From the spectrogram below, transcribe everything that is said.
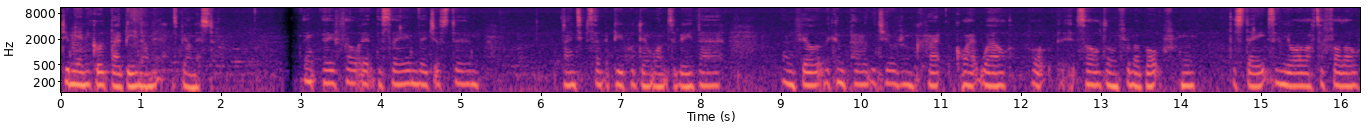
do me any good by being on it to be honest. I think they felt it the same. They just 90% um, of people didn't want to be there and feel that they can parent the children quite, quite well but it's all done from a book from the States and you all have to follow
